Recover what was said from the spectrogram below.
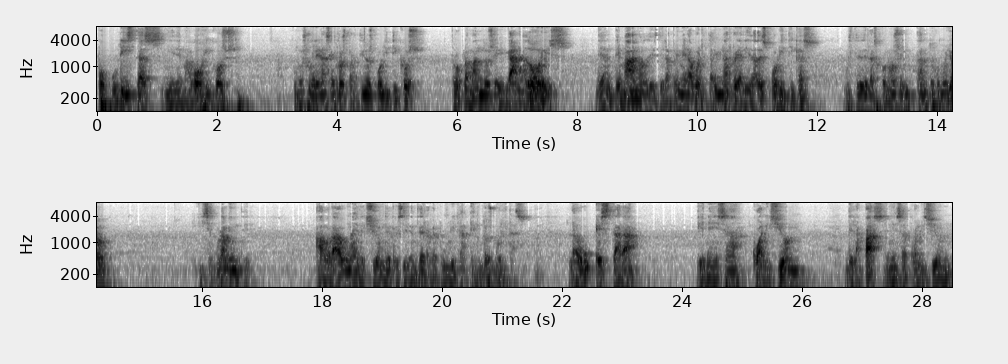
populistas ni demagógicos, como suelen hacer los partidos políticos, proclamándose ganadores de antemano desde la primera vuelta. Hay unas realidades políticas ustedes las conocen tanto como yo, y seguramente habrá una elección de presidente de la República en dos vueltas. La U estará en esa coalición de la paz, en esa coalición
